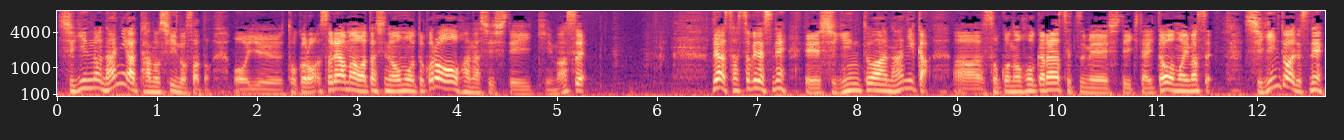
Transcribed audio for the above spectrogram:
詩吟の何が楽しいのさ、というところ。それはまあ私の思うところをお話ししていきます。では早速ですね、えー、詩吟とは何か、あそこの方から説明していきたいと思います。詩吟とはですね、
